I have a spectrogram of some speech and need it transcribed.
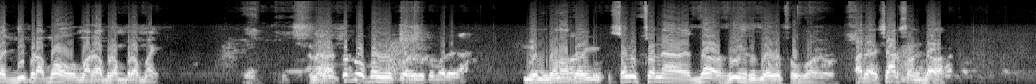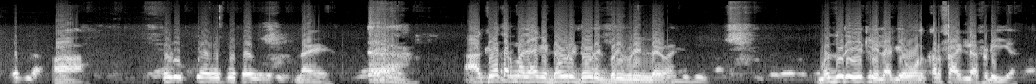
જ દીપડા બહુ અમારે અબ્રમબ્રમાય અને કેટલો ભાવ ઓછો આવ્યો તમારે? એમ ગણો તો ચૌદસો ને દસ વીસ રૂપિયા ઓછો ગયો અરે ચારસો ને દસ. હા. ખેડૂત ક્યાં ઊભો થયું નહીં. આ ખેતરમાં જાય કે ઢવળી ઢવળીને ભરી ભરીને લેવાય. મજૂરી એટલી લાગે, ઓણ ખર્ચા એટલા સડી ગયા.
